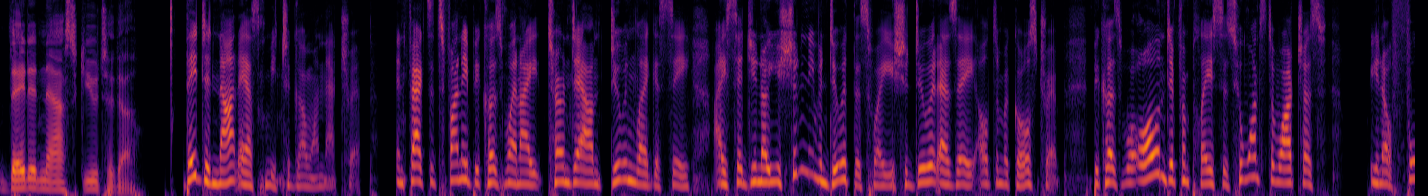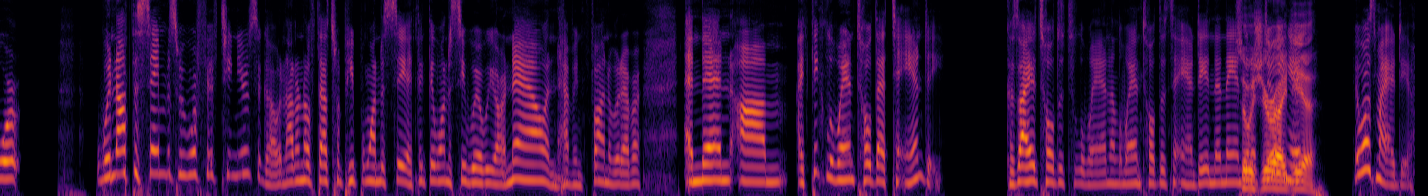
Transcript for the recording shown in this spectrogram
they didn't ask you to go. They did not ask me to go on that trip. In fact, it's funny because when I turned down doing Legacy, I said, you know, you shouldn't even do it this way. You should do it as a Ultimate Girls trip because we're all in different places. Who wants to watch us, you know, for we're not the same as we were 15 years ago. And I don't know if that's what people want to see. I think they want to see where we are now and having fun or whatever. And then um, I think Luann told that to Andy because I had told it to Luann and Luann told it to Andy. And then they ended So it up was your doing idea. It. It was my idea.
